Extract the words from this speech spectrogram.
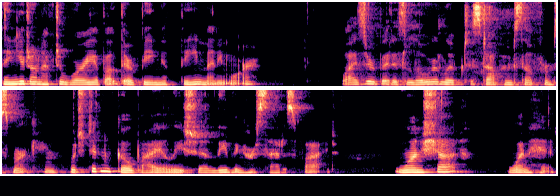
Then you don't have to worry about there being a theme anymore. Weiser bit his lower lip to stop himself from smirking, which didn't go by Alicia, leaving her satisfied. One shot, one hit.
